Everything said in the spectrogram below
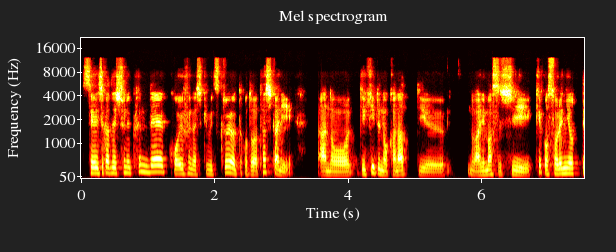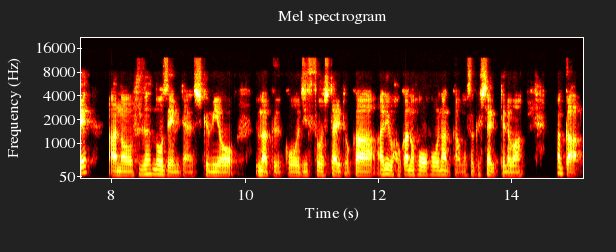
政治家と一緒に組んで、こういうふうな仕組み作ろうよってことは確かに、あの、できるのかなっていうのはありますし、結構それによって、あの、ふるさと納税みたいな仕組みをうまくこう実装したりとか、あるいは他の方法なんか模索したりっていうのは、なんか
